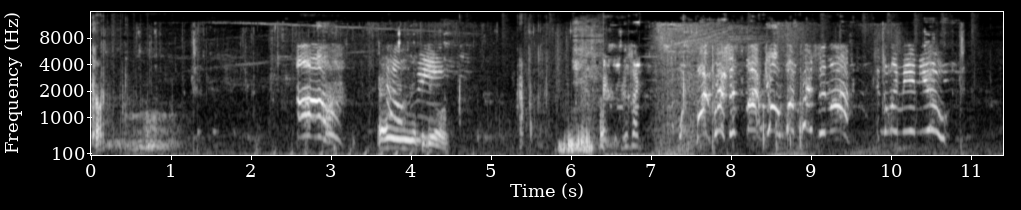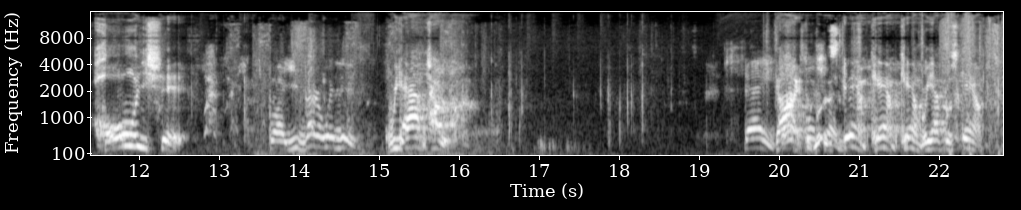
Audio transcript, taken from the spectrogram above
God. Ah! Hey, what the hell? There's like one one Holy shit. Bro, you better win this. We have to. Stay. Guys, don't look, push him. scam, cam, cam, we have to scam.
